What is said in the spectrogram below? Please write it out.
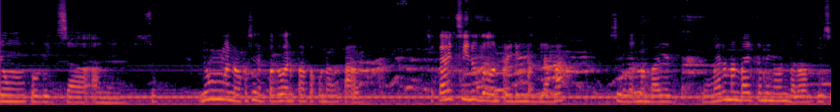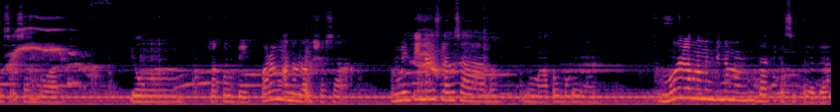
yung tubig sa amin. So, nung ano, kasi nagpagawa ng papa ko ng tub. So kahit sino doon pwedeng maglaba. Kasi wala naman bayad. Kung meron man bayad kami noon, dalawang piso sa isang buwan. Yung sa tubig. Parang ano lang siya sa pang maintenance lang sa ano, yung mga tubo ganyan. So, mura lang naman din naman dati kasi talaga.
